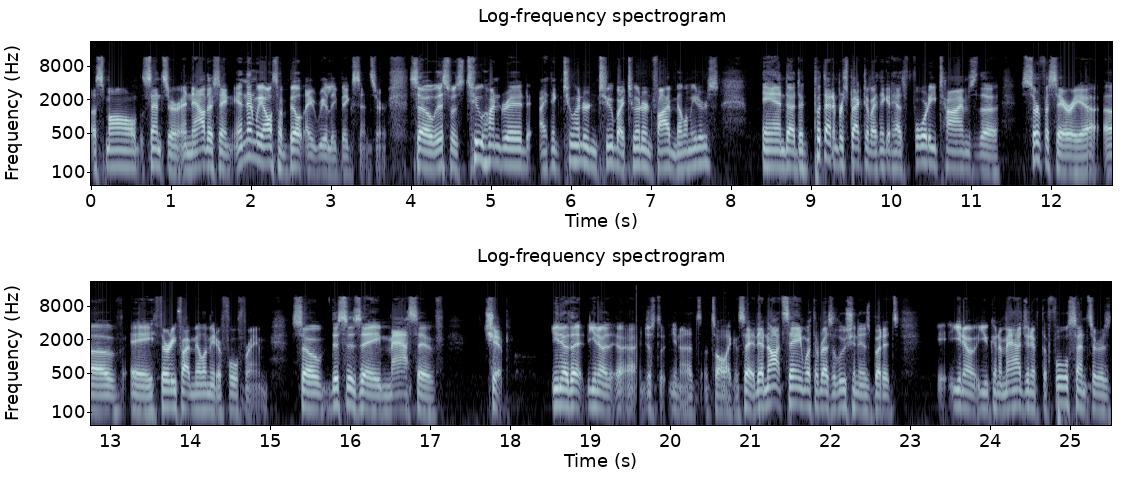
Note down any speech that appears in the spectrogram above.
a small sensor, and now they're saying, and then we also built a really big sensor. So this was 200, I think 202 by 205 millimeters. And uh, to put that in perspective, I think it has 40 times the surface area of a 35 millimeter full frame. So this is a massive chip you know that you know uh, just you know that's, that's all I can say. They're not saying what the resolution is, but it's you know you can imagine if the full sensor is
